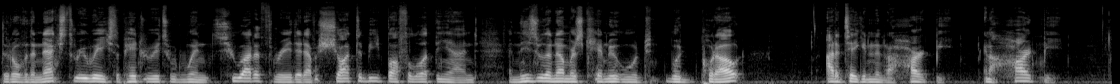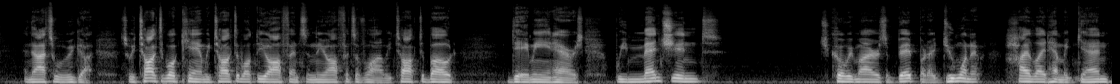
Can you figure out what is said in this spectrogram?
that over the next three weeks, the Patriots would win two out of three. They'd have a shot to beat Buffalo at the end. And these were the numbers Cam Newton would, would put out. I'd have taken it in a heartbeat. In a heartbeat. And that's what we got. So we talked about Cam. We talked about the offense and the offensive line. We talked about Damien Harris. We mentioned Jakobi Meyers a bit, but I do want to highlight him again.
